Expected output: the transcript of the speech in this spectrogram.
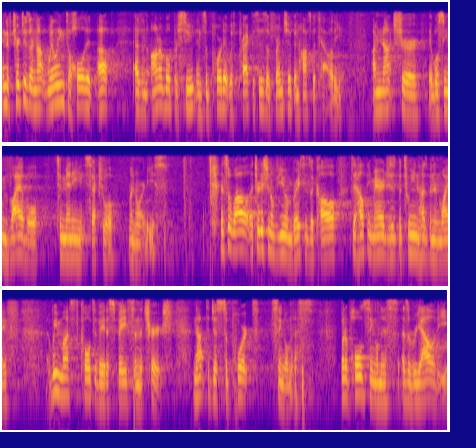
And if churches are not willing to hold it up as an honorable pursuit and support it with practices of friendship and hospitality, I'm not sure it will seem viable to many sexual minorities. And so, while a traditional view embraces a call to healthy marriages between husband and wife, we must cultivate a space in the church not to just support singleness, but uphold singleness as a reality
